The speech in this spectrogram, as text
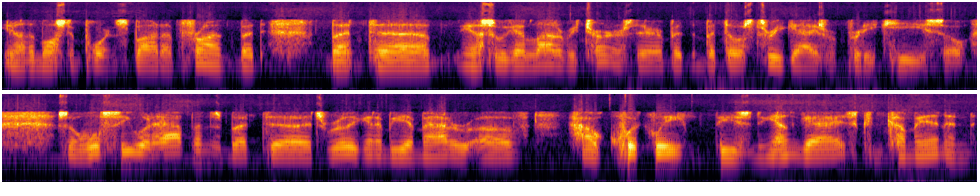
you know the most important spot up front. But but uh, you know, so we got a lot of returners there, but but those three guys were pretty key. So so we'll see what happens, but uh, it's really going to be a matter of how quickly these young guys can come in and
